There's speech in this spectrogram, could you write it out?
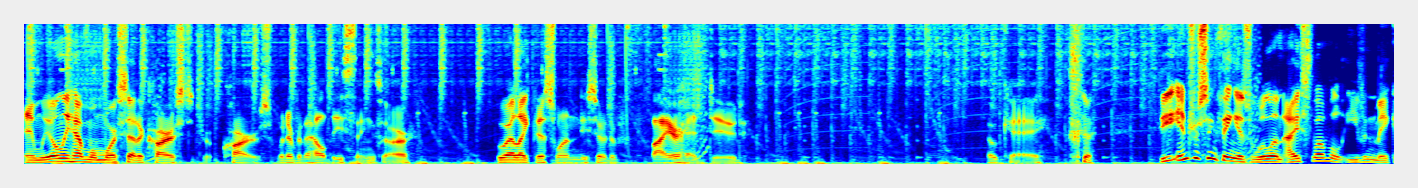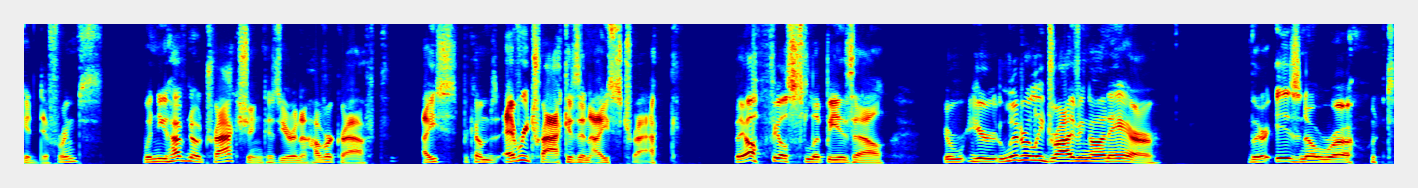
And we only have one more set of cars to cars, whatever the hell these things are. Ooh, I like this one. The sort of firehead dude. Okay. the interesting thing is, will an ice level even make a difference? When you have no traction because you're in a hovercraft, ice becomes every track is an ice track. They all feel slippy as hell. You're you're literally driving on air. There is no road.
